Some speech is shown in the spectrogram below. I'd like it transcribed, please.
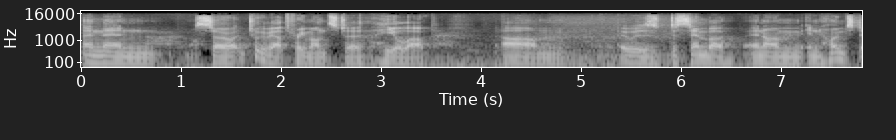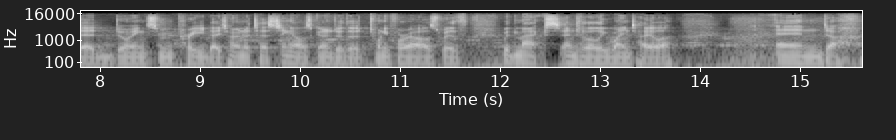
and then so it took about three months to heal up. Um, it was December, and I'm in Homestead doing some pre Daytona testing. I was going to do the 24 hours with with Max, Angelelli, Wayne Taylor, and uh,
